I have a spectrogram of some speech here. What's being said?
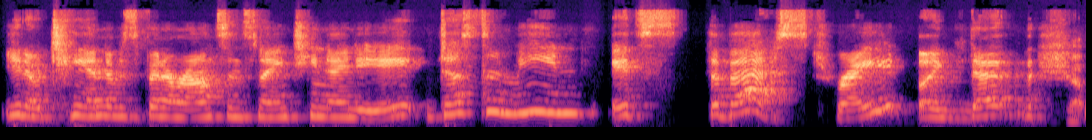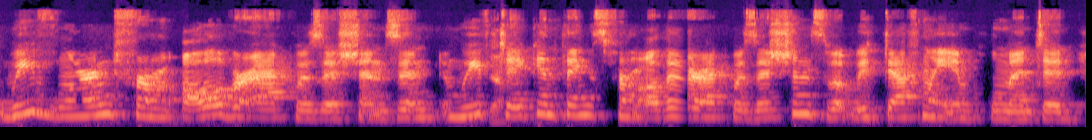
you know tandem's been around since 1998 doesn't mean it's the best right? Like that yep. we've learned from all of our acquisitions and we've yep. taken things from other acquisitions but we've definitely implemented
